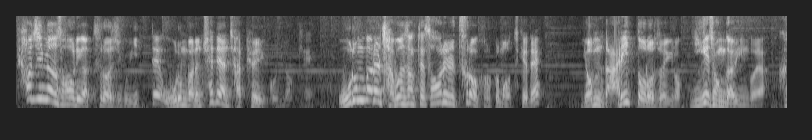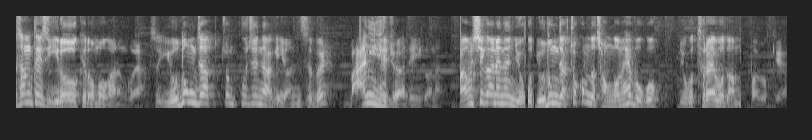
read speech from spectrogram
펴지면서 허리가 틀어지고 이때 오른발은 최대한 잡혀있고 이렇게. 오른발을 잡은 상태에서 허리를 틀어. 그럼 어떻게 돼? 옆날이 떨어져 이렇게. 이게 정답인 거야. 그 상태에서 이렇게 넘어가는 거야. 그래서 요 동작 좀 꾸준하게 연습을 많이 해줘야 돼 이거는. 다음 시간에는 요거 요 동작 조금 더 점검해보고 요거 드라이버도 한번 봐볼게요.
